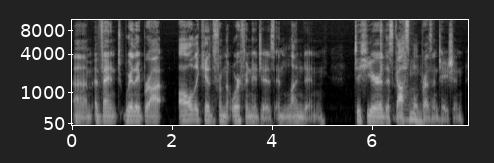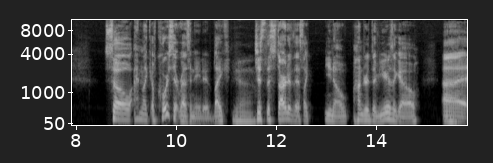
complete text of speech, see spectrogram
um, event where they brought all the kids from the orphanages in London to hear this gospel presentation. So I'm like, of course it resonated. Like, Yeah. just the start of this, like, you know, hundreds of years ago, uh,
